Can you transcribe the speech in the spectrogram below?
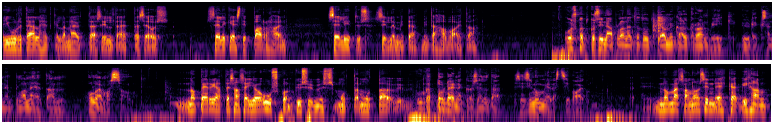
juuri tällä hetkellä näyttää siltä, että se olisi selkeästi parhain selitys sille, mitä, mitä havaitaan. Uskotko sinä planeettatutkija Mikael Granvik yhdeksännen planeetan olemassaolo? No periaatteessa se ei ole uskon kysymys, mutta... mutta Kuinka todennäköiseltä se sinun mielestäsi vaikuttaa? No mä sanoisin ehkä ihan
